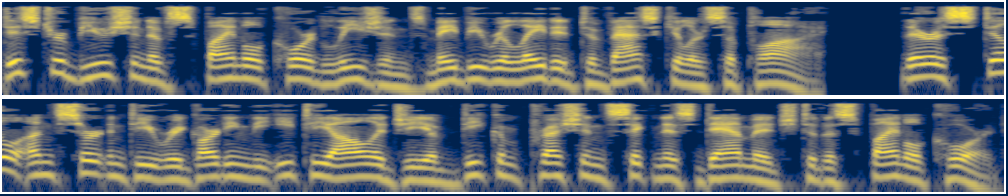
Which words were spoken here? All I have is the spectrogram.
Distribution of spinal cord lesions may be related to vascular supply. There is still uncertainty regarding the etiology of decompression sickness damage to the spinal cord.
